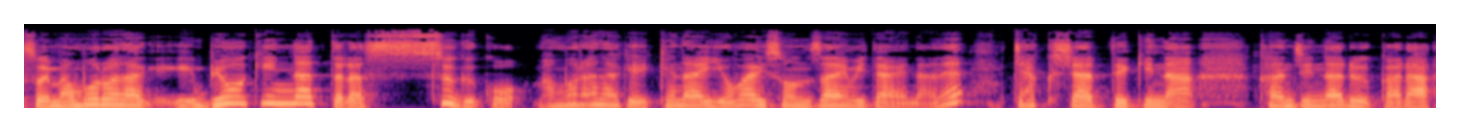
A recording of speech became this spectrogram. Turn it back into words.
そういう守らなきゃ、病気になったらすぐこう、守らなきゃいけない弱い存在みたいなね、弱者的な感じになるから、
